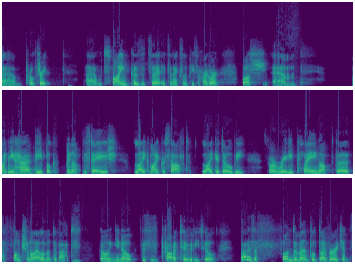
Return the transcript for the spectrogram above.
um, Pro three, uh, which is fine because it's a it's an excellent piece of hardware, but um, when you had people coming up the stage like Microsoft, like Adobe, so are really playing up the the functional element of apps. Mm going, you know, this is a productivity tool. That is a fundamental divergence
